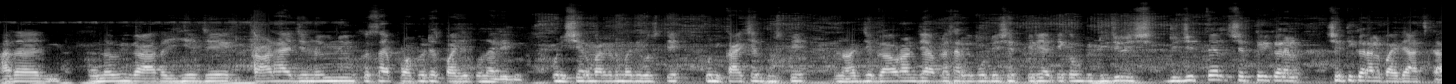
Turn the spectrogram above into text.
आता नवीन का आता हे जे काळ आहे जे नवीन नवीन कसं आहे प्रॉफिटच पाहिजे कोणाला बी. कोणी शेअर मार्केटमध्ये घुसते कोणी कायच्यात घुसते. आणि आज जे गावरान जे आपल्यासारखे कोणते शेतकरी आहे ते कोणते डिजिटल डिजिटल शेतकरी करायला शेती करायला पाहिजे आजकाल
